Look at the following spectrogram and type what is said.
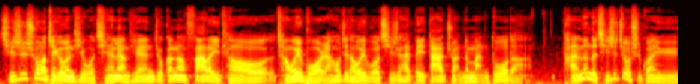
其实说到这个问题，我前两天就刚刚发了一条长微博，然后这条微博其实还被大家转的蛮多的啊。谈论的其实就是关于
